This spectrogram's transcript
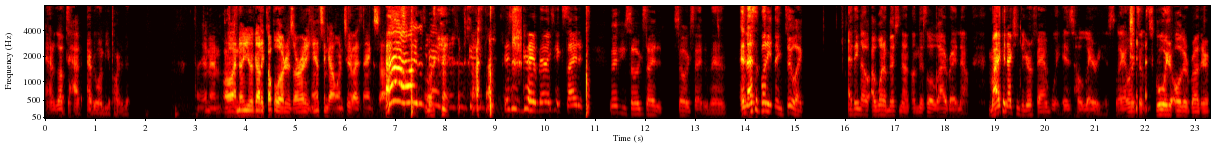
and I'd love to have everyone be a part of it. Yeah, man. Well, I know you got a couple orders already. Hanson got one too, I think. So. Ah, this is great. this is great. this is great, man. I'm excited. Man, you so excited. So excited, man. And that's the funny thing too. Like, I think that I want to mention that on this little live right now. My connection to your family is hilarious. Like, I went to school with your older brother.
